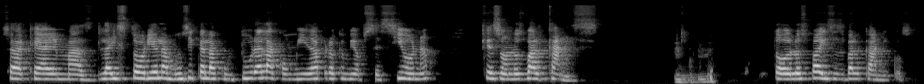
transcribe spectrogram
o sea, que además la historia, la música, la cultura, la comida, pero que me obsesiona, que son los Balcanes. Todos los países balcánicos.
